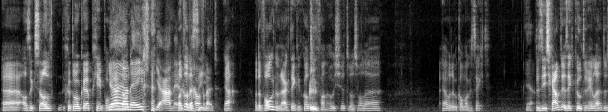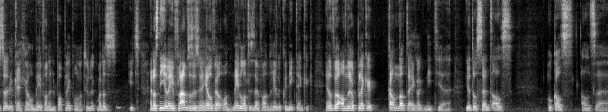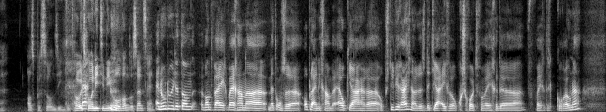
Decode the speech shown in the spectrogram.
Eh, als ik zelf gedronken heb, geen probleem Ja, ja, dan. nee, ja, nee, Want daar dat gaan we vanuit. Ja. Maar de volgende dag denk ik wel terug van, oh shit, dat was wel... eh, Ja, wat heb ik allemaal gezegd? Ja. Dus die schaamte is echt cultureel, hè. Dus dat krijg je al mee van in de paplepel natuurlijk. Maar dat is iets... En dat is niet alleen Vlaams, dat is in heel veel... Want Nederland is daarvan redelijk uniek, denk ik. In heel veel andere plekken kan dat eigenlijk niet, je, je docent als... Ook als... als eh, als persoon zien. Dat hoort Ja. gewoon niet in die rol van docent zijn. En hoe doe je dat dan? Want wij, wij gaan eh, met onze opleiding gaan we elk jaar eh, op studiereis. Nou, dus dit jaar even opgeschort vanwege de, vanwege de corona.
